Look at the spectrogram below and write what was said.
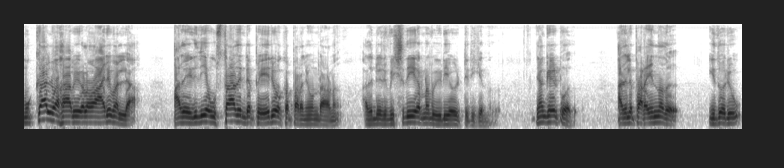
മുക്കാൽ വഹാബികളോ ആരുമല്ല. അത് എഴുതിയ ഉസ്താദിന്റെ പേരുമൊക്കെ പറഞ്ഞുകൊണ്ടാണ് അതിന്റെ ഒരു വിശദീകരണ വീഡിയോ ഇട്ടിരിക്കുന്നത്. ഞാൻ കേട്ടു അത്. അതിൽ പറയുന്നത് ഇതൊരു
